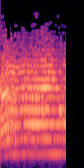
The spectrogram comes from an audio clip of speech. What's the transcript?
لا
